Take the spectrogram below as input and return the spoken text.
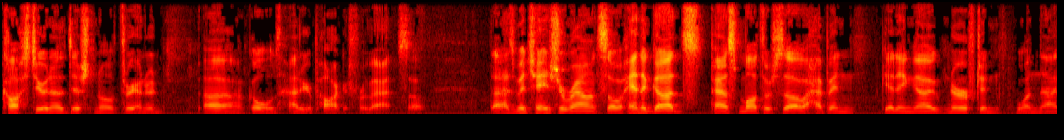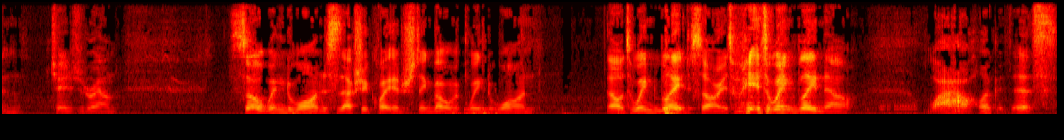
cost you an additional 300 uh, gold out of your pocket for that. So that has been changed around. So Hand of Gods past month or so have been getting uh, nerfed and whatnot and changed it around. So Winged Wand. This is actually quite interesting about Winged Wand. Oh, it's Winged Blade. Sorry, it's it's Winged Blade now. Wow, look at this.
